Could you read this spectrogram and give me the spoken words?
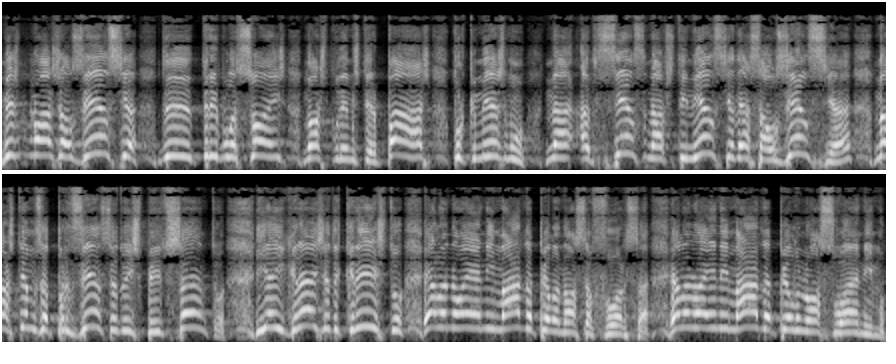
mesmo que não haja ausência de tribulações, nós podemos ter paz, porque mesmo na absência, na abstinência dessa ausência, nós temos a presença do Espírito Santo. E a igreja de Cristo, ela não é animada pela nossa força, ela não é animada pelo nosso ânimo,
